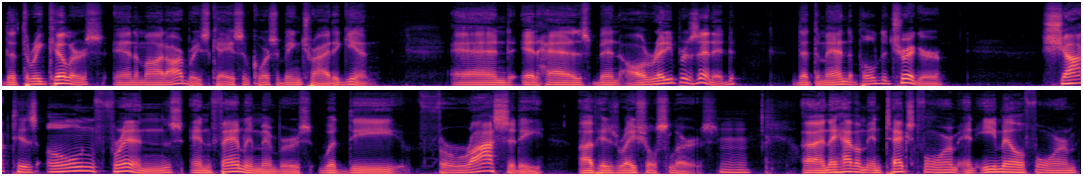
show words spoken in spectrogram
The three killers in Ahmaud Arbery's case, of course, are being tried again and it has been already presented that the man that pulled the trigger shocked his own friends and family members with the ferocity of his racial slurs. Uh, and they have them in text form and email form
